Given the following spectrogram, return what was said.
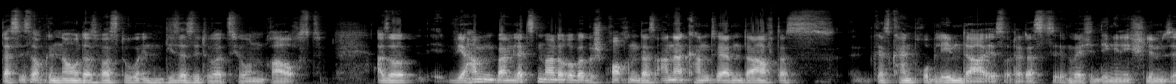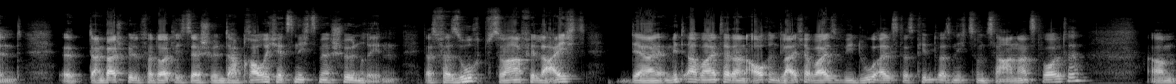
Das ist auch genau das, was du in dieser Situation brauchst. Also wir haben beim letzten Mal darüber gesprochen, dass anerkannt werden darf, dass dass kein Problem da ist oder dass irgendwelche Dinge nicht schlimm sind. Äh, dein Beispiel verdeutlicht sehr schön, da brauche ich jetzt nichts mehr schönreden. Das versucht zwar vielleicht der Mitarbeiter dann auch in gleicher Weise wie du als das Kind, was nicht zum Zahnarzt wollte. Ähm,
